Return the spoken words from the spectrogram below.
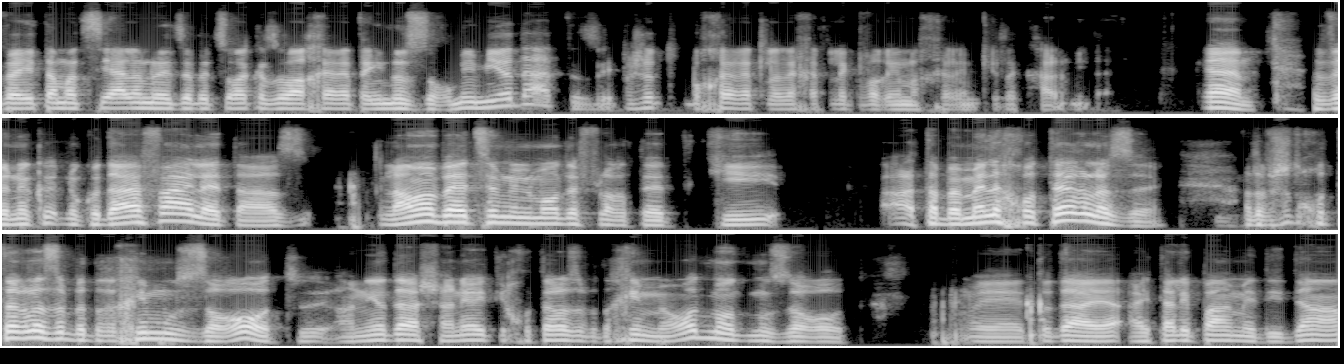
והייתה מציעה לנו את זה בצורה כזו או אחרת היינו זורמים, היא יודעת אז היא פשוט בוחרת ללכת לגברים אחרים כי זה קל מדי כן, ונקודה יפה העלית, אז למה בעצם ללמוד לפלרטט? כי אתה במילא חותר לזה, אתה פשוט חותר לזה בדרכים מוזרות, אני יודע שאני הייתי חותר לזה בדרכים מאוד מאוד מוזרות. אה, אתה יודע, הייתה לי פעם ידידה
